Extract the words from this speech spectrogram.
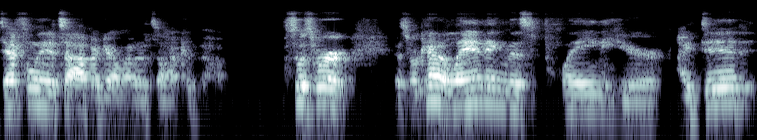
Definitely a topic I want to talk about. So as we're as we're kind of landing this plane here, I did,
